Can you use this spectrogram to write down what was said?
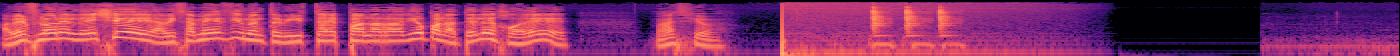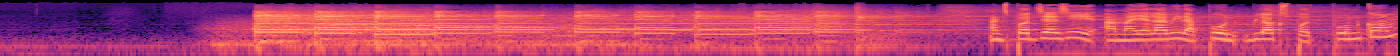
A ver, Flores, leche, avísame si una entrevista es para la radio o para la tele, joder. Macio. Ens pots llegir a maialavida.blogspot.com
